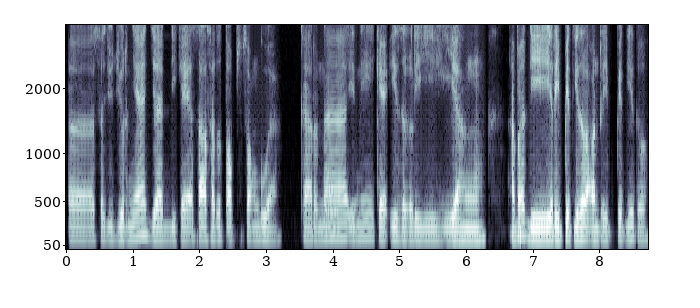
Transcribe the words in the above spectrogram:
eh, sejujurnya jadi kayak salah satu top song gua karena Oke. ini kayak easily yang apa di repeat gitu lah on repeat gitu.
